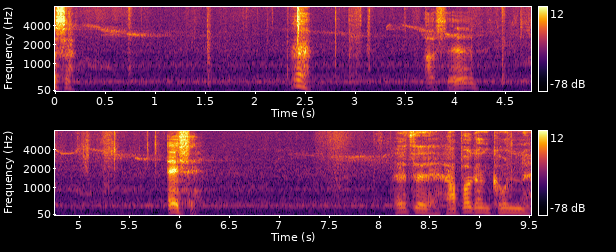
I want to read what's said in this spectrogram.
Ասա։ Ասեմ։ Էս է։ Հետ է, ապագան կոնն է։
